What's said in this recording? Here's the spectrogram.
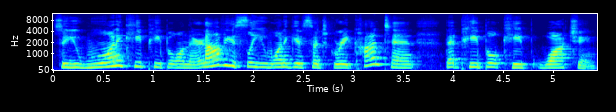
So you want to keep people on there. And obviously you want to give such great content that people keep watching.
